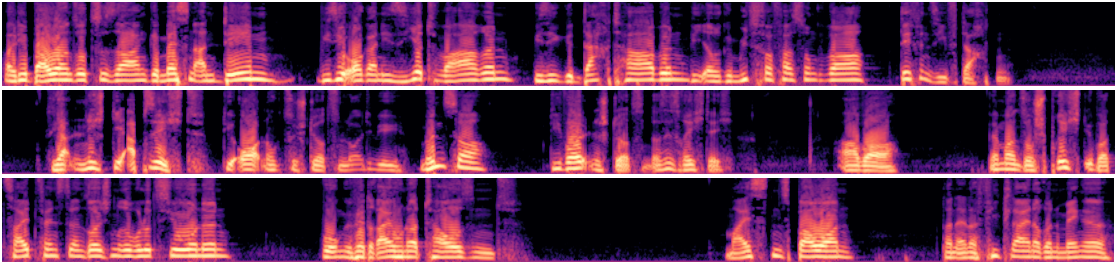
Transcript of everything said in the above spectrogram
weil die Bauern sozusagen gemessen an dem, wie sie organisiert waren, wie sie gedacht haben, wie ihre Gemütsverfassung war, defensiv dachten. Sie hatten nicht die Absicht, die Ordnung zu stürzen. Leute wie Münzer, die wollten stürzen, das ist richtig. Aber wenn man so spricht über Zeitfenster in solchen Revolutionen, wo ungefähr 300.000 meistens Bauern dann einer viel kleineren Menge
